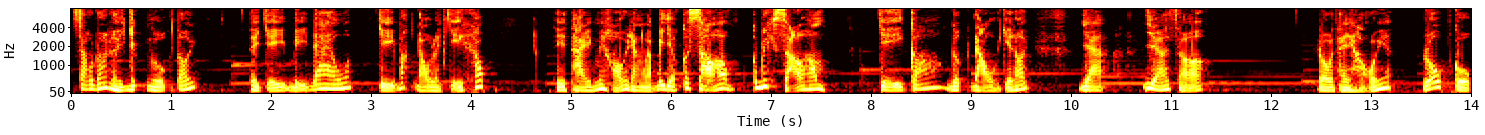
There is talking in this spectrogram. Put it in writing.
Sau đó lại giật ngược tới. Thì chị bị đau á, chị bắt đầu là chị khóc. Thì thầy mới hỏi rằng là bây giờ có sợ không? Có biết sợ không? Chị có gật đầu, chị nói dạ dạ sợ. Rồi thầy hỏi á, rốt cuộc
